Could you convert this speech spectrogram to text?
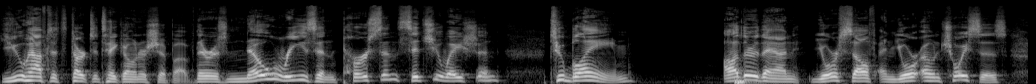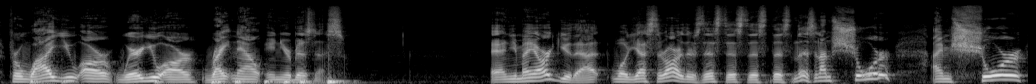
you have to start to take ownership of. There is no reason, person, situation to blame other than yourself and your own choices for why you are where you are right now in your business. And you may argue that, well, yes, there are. There's this, this, this, this, and this. And I'm sure, I'm sure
